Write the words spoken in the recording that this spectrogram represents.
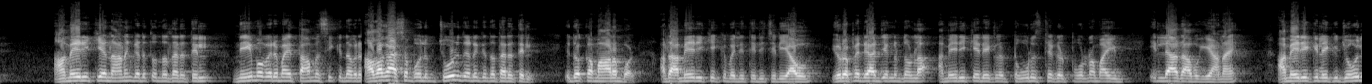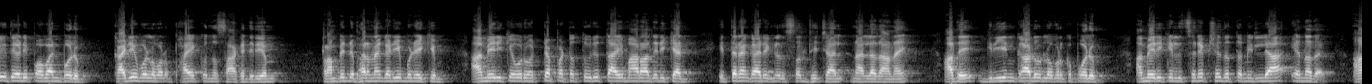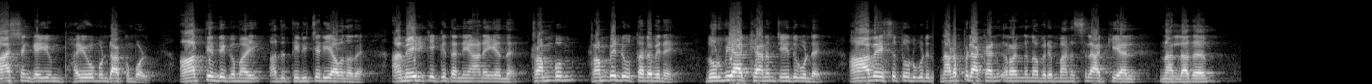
അമേരിക്കയെ നാണം കെടുത്തുന്ന തരത്തിൽ നിയമപരമായി താമസിക്കുന്നവർ അവകാശം പോലും ചൂഴ്ന്നെടുക്കുന്ന തരത്തിൽ ഇതൊക്കെ മാറുമ്പോൾ അത് അമേരിക്കയ്ക്ക് വലിയ തിരിച്ചടിയാവും. യൂറോപ്യൻ രാജ്യങ്ങളിൽ നിന്നുള്ള അമേരിക്കയിലേക്കുള്ള ടൂറിസ്റ്റുകൾ പൂർണമായും ഇല്ലാതാവുകയാണ്. അമേരിക്കയിലേക്ക് ജോലി തേടിപ്പോവാൻ പോവാൻ പോലും കഴിവുള്ളവർ ഭയക്കുന്ന സാഹചര്യം. ട്രംപിന്റെ ഭരണം കഴിയുമ്പോഴേക്കും അമേരിക്ക ഒരു ഒറ്റപ്പെട്ട തുരുത്തായി മാറാതിരിക്കാൻ ഇത്തരം കാര്യങ്ങൾ ശ്രദ്ധിച്ചാൽ നല്ലതാണ്. അതെ ഗ്രീൻ കാർഡുള്ളവർക്ക് പോലും അമേരിക്കയിൽ സുരക്ഷിതത്വമില്ല എന്നത് ആശങ്കയും ഭയവും ഉണ്ടാക്കുമ്പോൾ ആത്യന്തികമായി അത് തിരിച്ചടിയാവുന്നത് അമേരിക്കയ്ക്ക് തന്നെയാണ് എന്ന് ട്രംപും ട്രംപിന്റെ ഉത്തരവിനെ ദുർവ്യാഖ്യാനം ചെയ്തുകൊണ്ട് ആവേശത്തോടു കൂടി നടപ്പിലാക്കാൻ ഇറങ്ങുന്നവരും മനസ്സിലാക്കിയാൽ നല്ലത്.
